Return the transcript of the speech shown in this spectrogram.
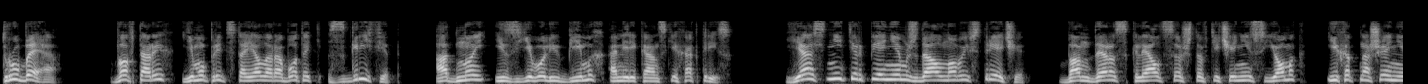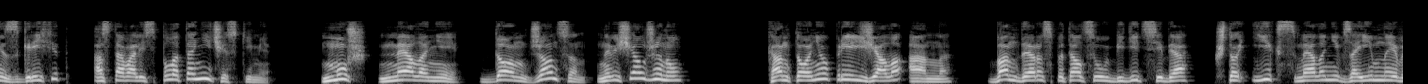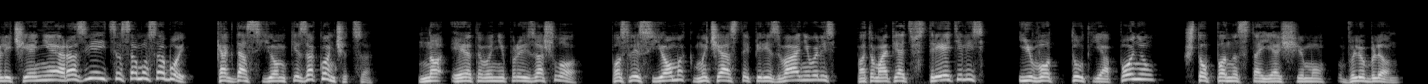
Трубеа. Во-вторых, ему предстояло работать с Гриффит, одной из его любимых американских актрис. Я с нетерпением ждал новой встречи. Бандерас клялся, что в течение съемок их отношения с Гриффит оставались платоническими. Муж Мелани Дон Джонсон навещал жену. К Антонио приезжала Анна. Бандерас пытался убедить себя, что их с Мелани взаимное влечение развеется само собой, когда съемки закончатся. Но этого не произошло. После съемок мы часто перезванивались, потом опять встретились, и вот тут я понял, что по-настоящему влюблен.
